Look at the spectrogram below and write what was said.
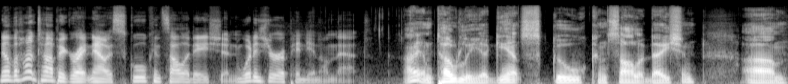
Now, the hot topic right now is school consolidation. What is your opinion on that? I am totally against school consolidation. Um,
